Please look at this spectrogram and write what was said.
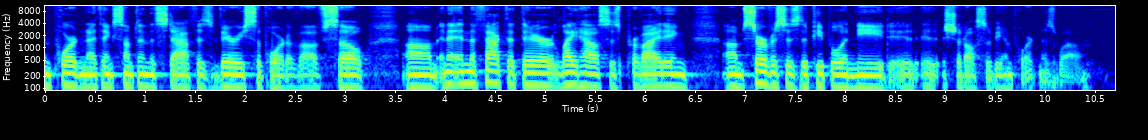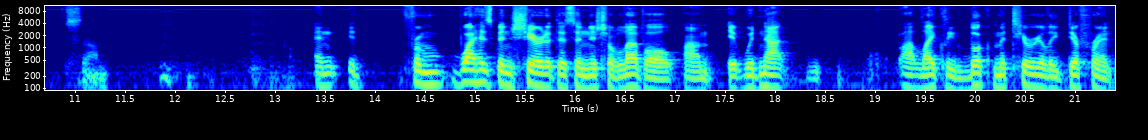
important. I think something the staff is very supportive of. So, um, and, and the fact that their lighthouse is providing um, services to people in need it, it should also be important as well. So, And it, from what has been shared at this initial level, um, it would not uh, likely look materially different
